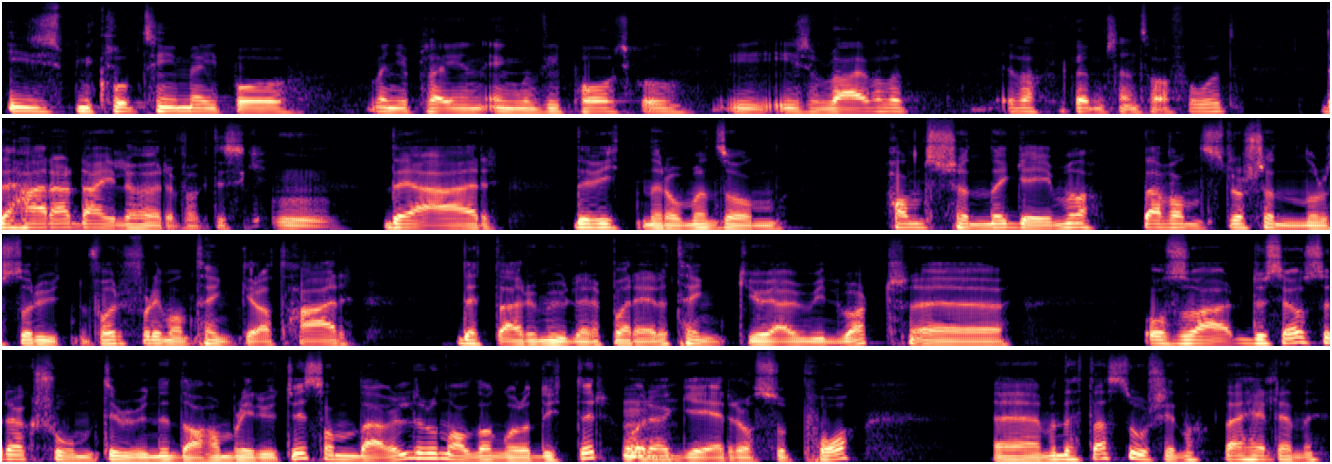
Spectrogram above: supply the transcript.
He's my club teammate, but when you're playing England v Portugal, he, he's a rival. If I could get him sent off, I would. Det her er deilig å høre, faktisk. Det er Det vitner om en sånn Han skjønner gamet, da. Det er vanskelig å skjønne når du står utenfor, fordi man tenker at her Dette er umulig å reparere, tenker jo jeg umiddelbart. Eh, og så er, Du ser også reaksjonen til Rooney da han blir utvist. Han, det er vel Ronaldo han går og dytter, og reagerer også på. Eh, men dette er storsinna. Det er jeg helt enig i.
